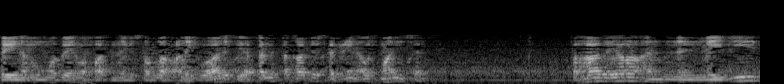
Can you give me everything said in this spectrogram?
بينهم وبين وفاة النبي صلى الله عليه وآله في أقل التقادير سبعين أو ثمانين سنة فهذا يرى أن الميت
